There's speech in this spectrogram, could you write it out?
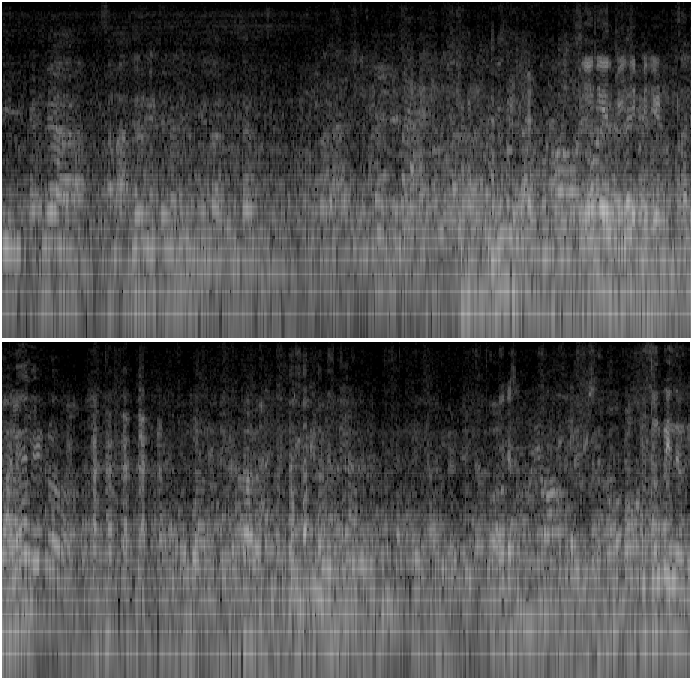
ಈ ಕಡಿಮೆ ನಮ್ಮ ಹನ್ನೆರಡು ಗಂಟೆನಲ್ಲಿ ನಮಗೆಲ್ಲ ವಿಚಾರ ಸ್ವಲ್ಪ ಹಿಂದೆ ಹೋಗಿ.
